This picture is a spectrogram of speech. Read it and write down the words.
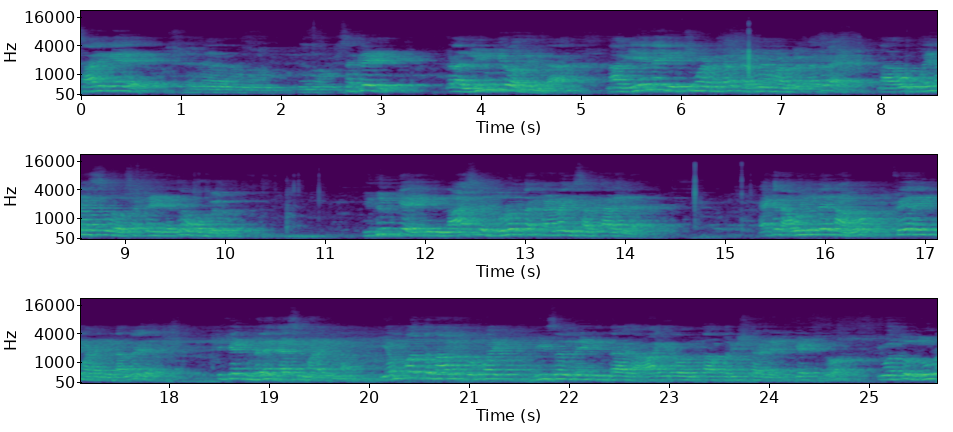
ಸಾರಿಗೆ ಸೆಕ್ರೆಟರಿಗಳ ಲಿಂಕ್ ಇರೋದ್ರಿಂದ ನಾವು ಏನೇ ಹೆಚ್ಚು ಮಾಡಬೇಕಾದ್ರೆ ಕಡಿಮೆ ಮಾಡಬೇಕಾದ್ರೆ ನಾವು ಫೈನಾನ್ಸ್ ಸೆಕ್ರೆಟರಿ ಹತ್ರ ಹೋಗಬೇಕು. ಇದಕ್ಕೆ ಈ ಲಾಸ್ಟ್ಗೆ ದುರಂತ ಕಾರಣ ಈ ಸರ್ಕಾರ ಇದೆ. ಯಾಕಂದರೆ ಅವರಿಂದ ನಾವು ಫೇರ್ ಹೈಕ್ ಮಾಡೋಂಗಿಲ್ಲ ಅಂದರೆ ಟಿಕೆಟ್ ಬೆಲೆ ಜಾಸ್ತಿ ಮಾಡೋಂಗಿಲ್ಲ. ಎಂಬತ್ತು ನಾಲ್ಕು ರೂಪಾಯಿ ಡೀಸೆಲ್ ರೇಟ್ ಇದ್ದಾಗ ಆಗಿರುವಂಥ ಪರಿಷ್ಕರಣೆ ಟಿಕೆಟ್ದು ಇವತ್ತು ನೂರ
